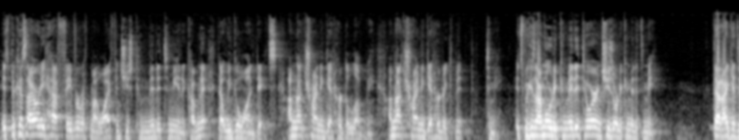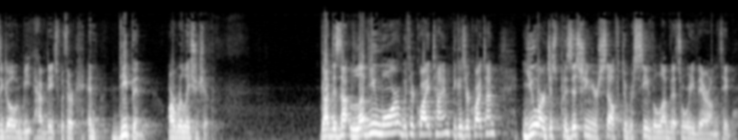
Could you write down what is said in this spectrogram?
It's because I already have favor with my wife and she's committed to me in a covenant that we go on dates. I'm not trying to get her to love me. I'm not trying to get her to commit to me. It's because I'm already committed to her and she's already committed to me. That I get to go and be, have dates with her and deepen our relationship. God does not love you more with your quiet time because your quiet time. You are just positioning yourself to receive the love that's already there on the table.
